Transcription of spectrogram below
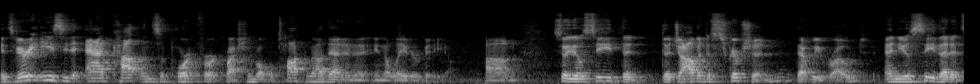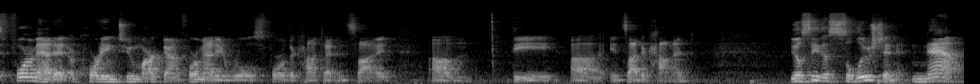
It's very easy to add Kotlin support for a question, but we'll talk about that in a, in a later video. Um, So you'll see the, the Java description that we wrote, and you'll see that it's formatted according to Markdown formatting rules for the content inside um, the uh, inside the comment. You'll see the solution. Now,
